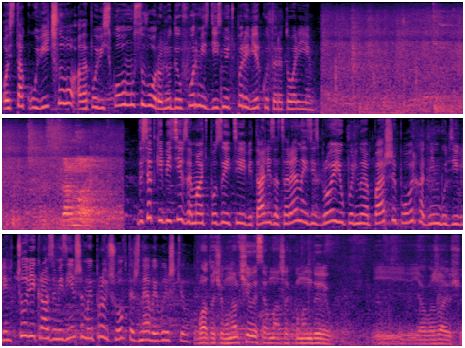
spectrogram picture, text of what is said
Ось так увічливо, але по військовому суворо люди у формі здійснюють перевірку території. Десятки бійців займають позиції. Віталій Зацарений зі зброєю пильнує перший поверх адмінбудівлі. Чоловік разом із іншими пройшов тижневий вишкіл. Багато чому навчилися в наших командирів, і я вважаю, що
